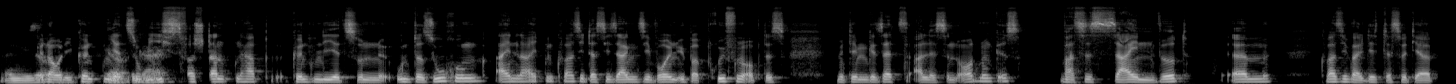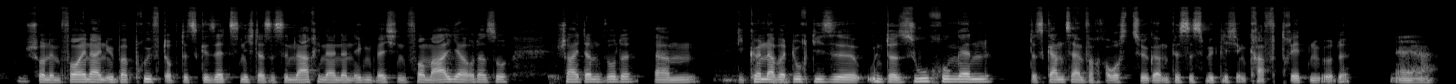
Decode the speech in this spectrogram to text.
Irgendwie so. Genau, die könnten Ja, jetzt, so wie ich es verstanden habe, könnten die jetzt so eine Untersuchung einleiten quasi, dass sie sagen, sie wollen überprüfen, ob das mit dem Gesetz alles in Ordnung ist, was es sein wird, ähm, quasi, weil das wird ja schon im Vorhinein überprüft, ob das Gesetz nicht, dass es im Nachhinein an irgendwelchen Formalia oder so scheitern würde. Ähm, die können aber durch diese Untersuchungen das Ganze einfach rauszögern, bis es wirklich in Kraft treten würde. Ja, ja.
